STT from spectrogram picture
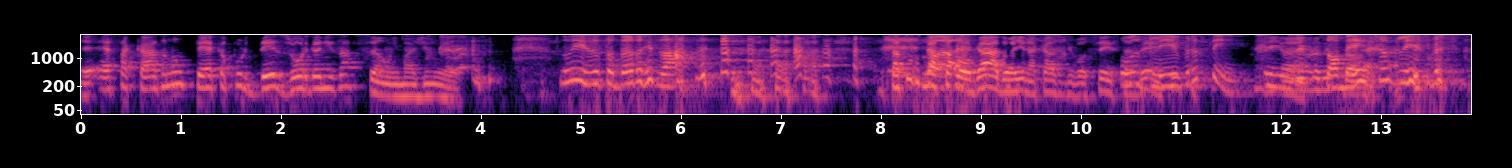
É, essa casa não peca por desorganização, imagino eu. Luiz, eu tô dando risada. Tá tudo catalogado aí na casa de vocês também? Os livros, sim. sim os livros Somente os livros.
